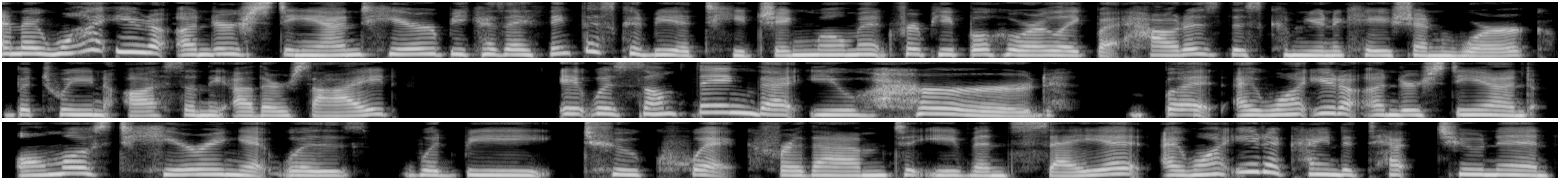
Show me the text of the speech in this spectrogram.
And I want you to understand here because I think this could be a teaching moment for people who are like, but how does this communication work between us and the other side? It was something that you heard, but I want you to understand almost hearing it was, would be too quick for them to even say it. I want you to kind of t- tune in.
